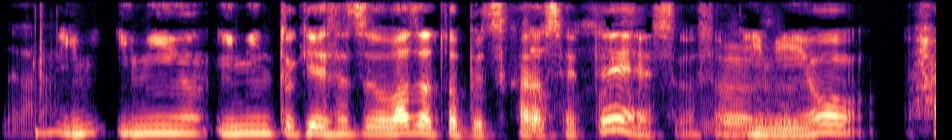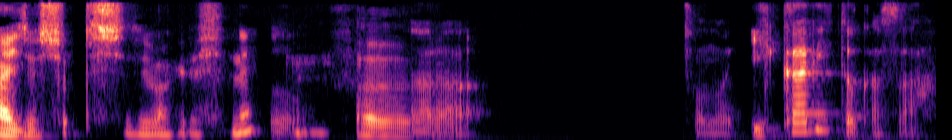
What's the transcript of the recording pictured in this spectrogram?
だから、移移民を、移民と警察をわざとぶつからせて、移民を排除しようとしてるわけですよね。だから、その怒りとかさ、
